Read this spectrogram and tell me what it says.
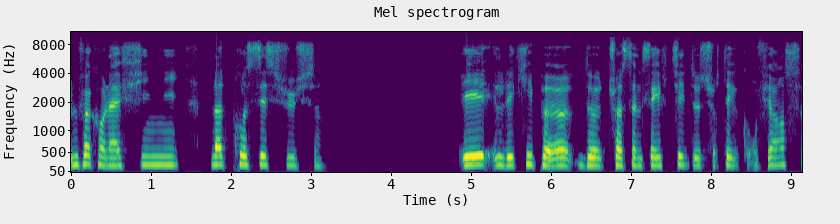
Une fois qu'on a fini notre processus et l'équipe euh, de Trust and Safety, de sûreté et confiance,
